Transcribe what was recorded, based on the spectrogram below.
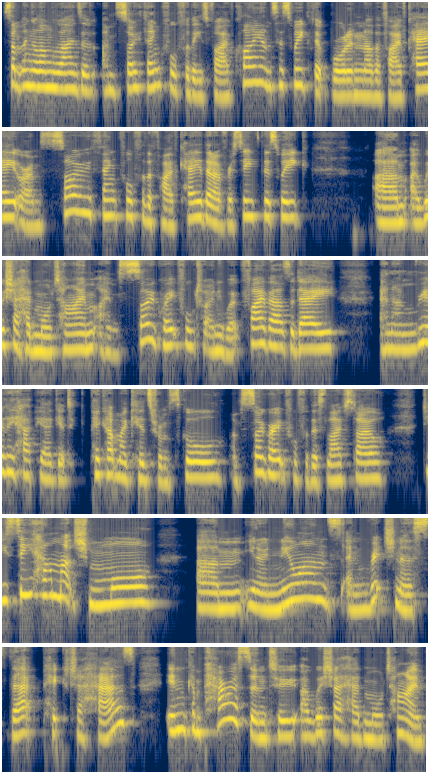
something along the lines of i'm so thankful for these five clients this week that brought in another 5k or i'm so thankful for the 5k that i've received this week. Um, i wish i had more time. I'm so grateful to only work five hours a day and I'm really happy I get to pick up my kids from school. I'm so grateful for this lifestyle. Do you see how much more um, you know, nuance and richness that picture has in comparison to I wish I had more time.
